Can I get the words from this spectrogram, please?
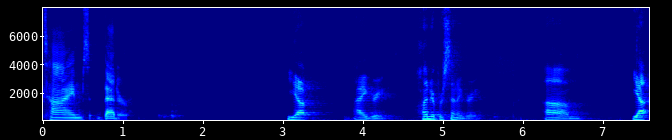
times better. Yep, I agree. 100% agree. Um, yep,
